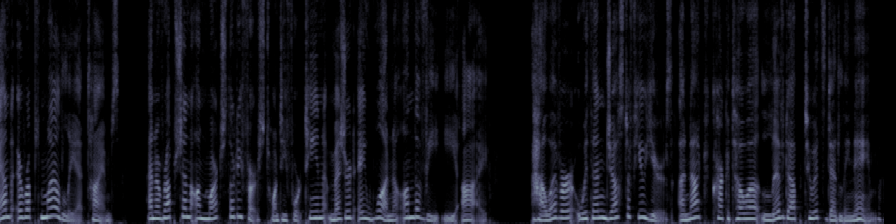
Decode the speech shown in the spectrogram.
and erupts mildly at times. An eruption on March 31, 2014, measured a 1 on the VEI. However, within just a few years, Anak Krakatoa lived up to its deadly name.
